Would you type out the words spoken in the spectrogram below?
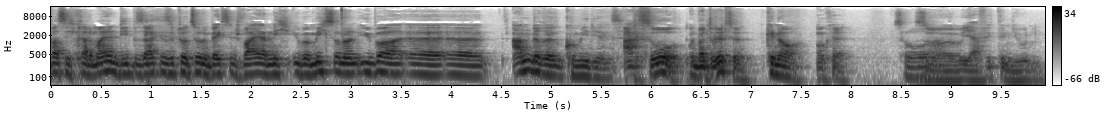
was ich gerade meine, die besagte Situation im Backstage war ja nicht über mich, sondern über äh, äh, andere Comedians. Ach so, über Dritte. Genau. Okay. So, So, so. ja, fick den Juden.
